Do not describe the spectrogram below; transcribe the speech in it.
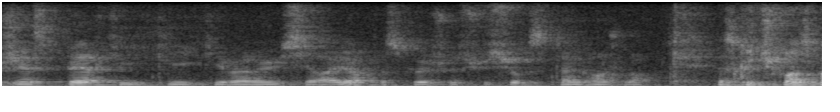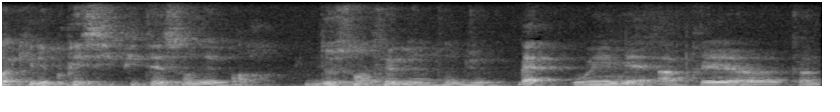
j'espère qu'il, va réussir ailleurs parce que je suis sûr que c'est un grand joueur. Est-ce que tu ne penses pas qu'il ait précipité son départ De son fait, bien entendu? Ben, oui, mais après, euh, quand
